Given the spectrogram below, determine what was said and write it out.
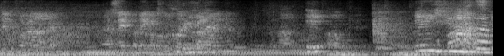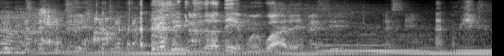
temporale. E basta! Questo è l'inizio della demo, è uguale? Eh sì.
